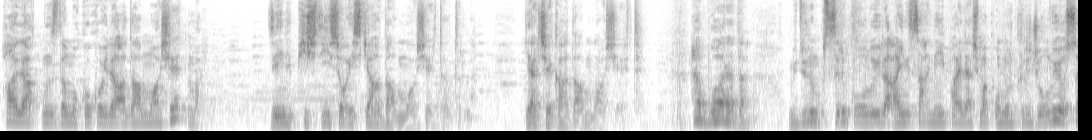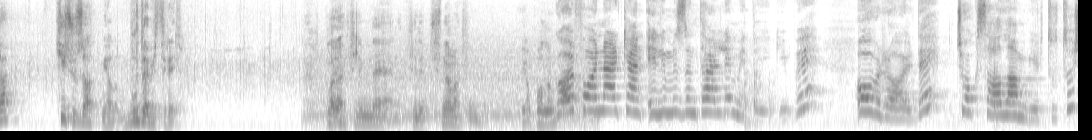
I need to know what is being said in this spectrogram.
Hala aklınızda Mokoko ile adam muaşeret mi var? Zeynep hiç değilse o eski adam muaşereti hatırla. Gerçek adam muaşereti. Ha bu arada müdürün pısırık oğluyla aynı sahneyi paylaşmak onur kırıcı oluyorsa hiç uzatmayalım. Burada bitirelim. Para filmde yani. Film, sinema filmi. Yapalım. Golf oynarken elimizin terlemediği gibi overall'de çok sağlam bir tutuş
